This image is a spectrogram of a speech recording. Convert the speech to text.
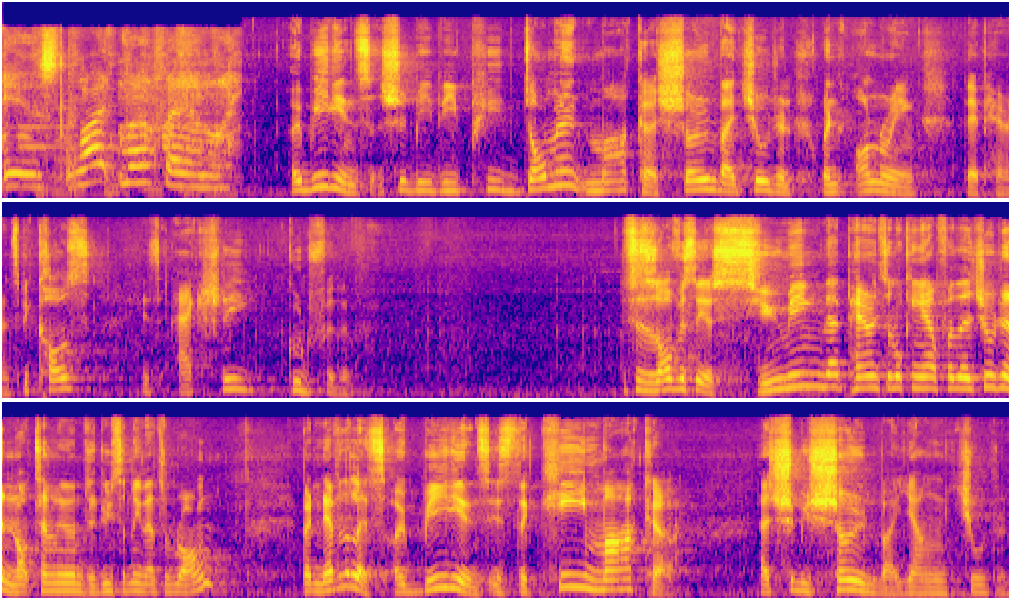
is like my family. Obedience should be the predominant marker shown by children when honoring their parents because it's actually good for them. This is obviously assuming that parents are looking out for their children, not telling them to do something that's wrong. But nevertheless, obedience is the key marker that should be shown by young children.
